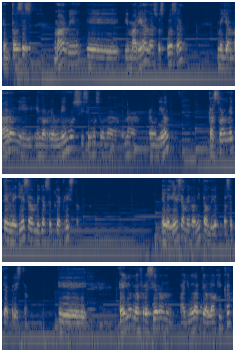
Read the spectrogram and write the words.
Entonces, Marvin y, Mariana, su esposa, me llamaron y, nos reunimos, hicimos una, reunión casualmente en la iglesia donde yo acepté a Cristo, en la iglesia menonita donde yo acepté a Cristo. Y ellos me ofrecieron ayuda teológica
